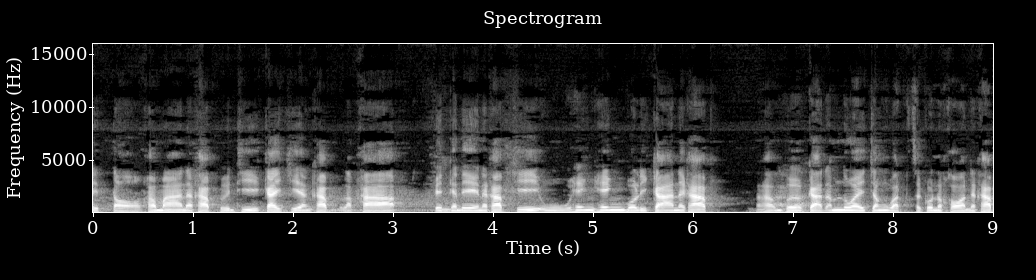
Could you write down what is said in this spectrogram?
ติดต่อเข้ามานะครับ พื้นที่ใกล้เคียงครับ ราคาเป็นกันเองนะครับ ที่อู่เฮงเฮงบริการนะครับนะครับอำเภออากาศอำนวยจังหวัดสกลนครนะครับ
